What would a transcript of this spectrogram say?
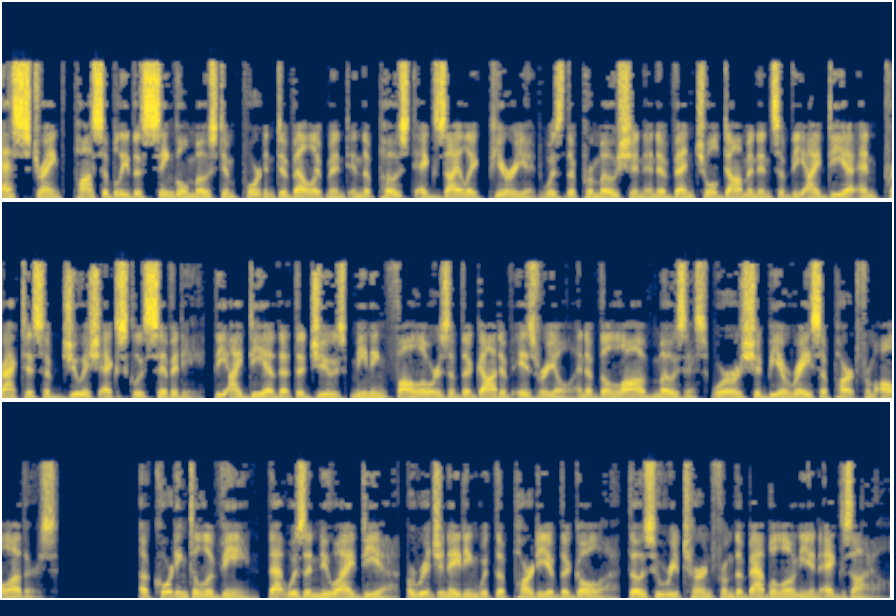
Yahweh's strength, possibly the single most important development in the post-exilic period was the promotion and eventual dominance of the idea and practice of Jewish exclusivity, the idea that the Jews meaning followers of the God of Israel and of the law of Moses were or should be a race apart from all others. According to Levine, that was a new idea, originating with the party of the Gola, those who returned from the Babylonian exile.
